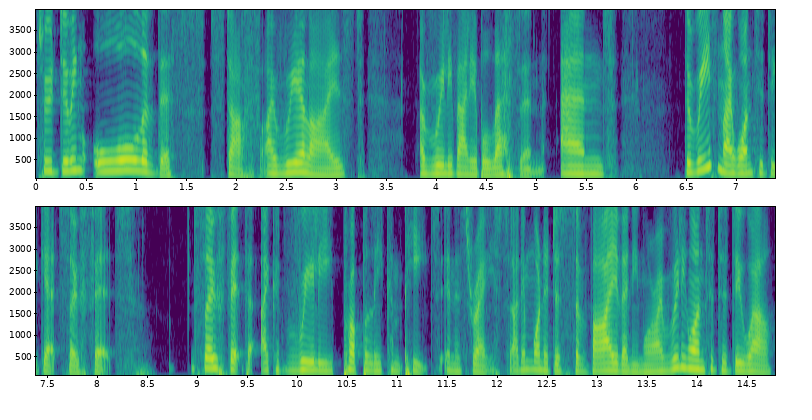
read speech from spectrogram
through doing all of this stuff, I realized a really valuable lesson. And the reason I wanted to get so fit, so fit that I could really properly compete in this race, I didn't want to just survive anymore. I really wanted to do well.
